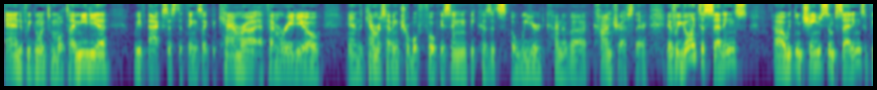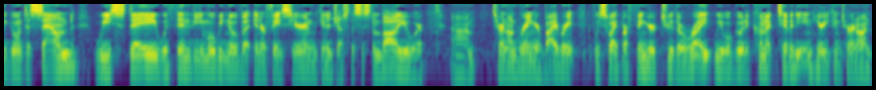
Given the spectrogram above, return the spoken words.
And if we go into multimedia, we have access to things like the camera, FM radio, and the camera's having trouble focusing because it's a weird kind of a contrast there. If we go into settings, uh, we can change some settings. If we go into sound, we stay within the Mobinnova interface here, and we can adjust the system volume or um, turn on ring or vibrate. If we swipe our finger to the right, we will go to connectivity, and here you can turn on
